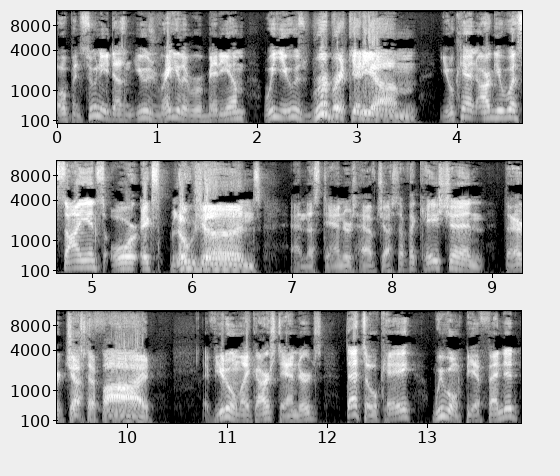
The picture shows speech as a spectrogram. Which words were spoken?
Open SUNY doesn't use regular rubidium, we use rubricidium. You can't argue with science or explosions. And the standards have justification. They're justified. If you don't like our standards, that's okay. We won't be offended.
